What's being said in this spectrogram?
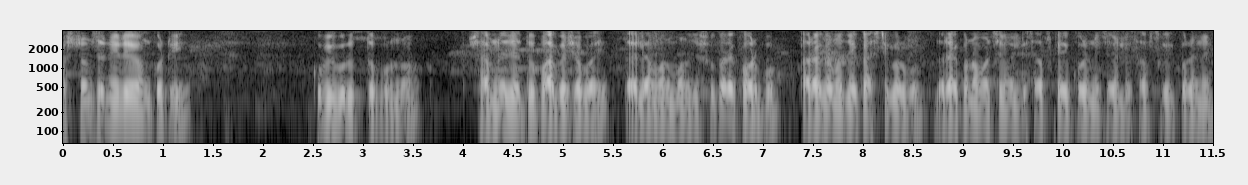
অষ্টম শ্রেণির এই অঙ্কটি খুবই গুরুত্বপূর্ণ। সামনে যেহেতু পাবে সবাই, তাহলে আমার মনোযোগ সহকারে করব। তার আগে আমরা যে কাজটি করব, যারা এখন আমার চ্যানেলটি সাবস্ক্রাইব করে করেনি, চ্যানেলটি সাবস্ক্রাইব করে নিন।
